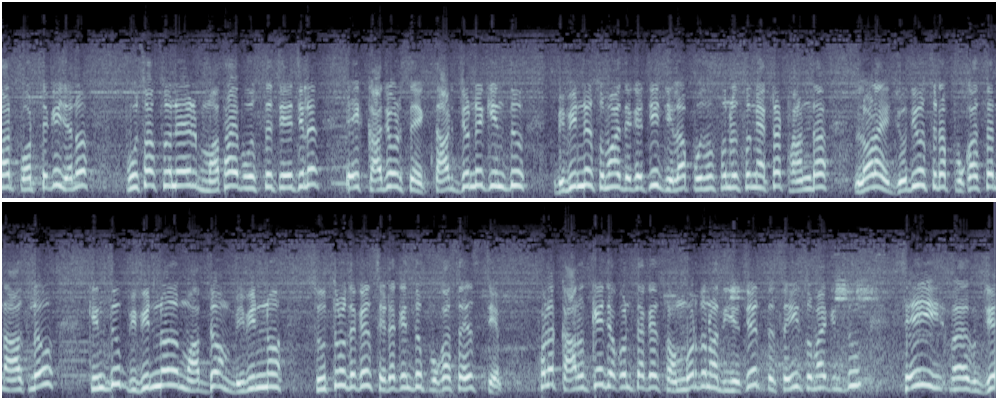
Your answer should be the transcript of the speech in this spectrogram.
তারপর থেকেই যেন প্রশাসনের মাথায় বসতে চেয়েছিলেন এই কাজল শেখ। তার জন্য কিন্তু বিভিন্ন সময় দেখেছি জেলা প্রশাসনের সঙ্গে একটা ঠান্ডা লড়াই। যদিও সেটা প্রকাশ্যে না আসলেও কিন্তু বিভিন্ন মাধ্যম, বিভিন্ন সূত্র থেকে সেটা কিন্তু প্রকাশ্যে এসছে। ফলে কালকে যখন তাকে সম্বর্ধনা দিয়েছে, তো সেই সময় কিন্তু সেই যে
